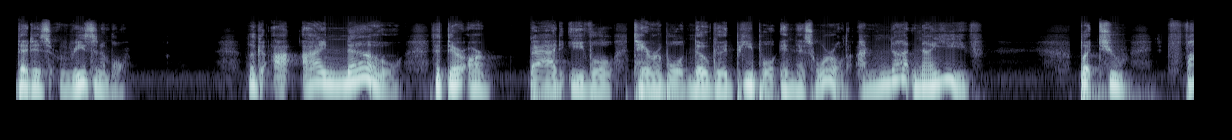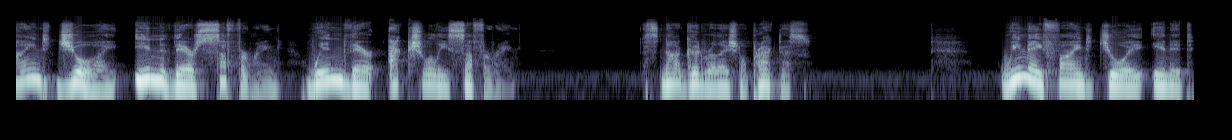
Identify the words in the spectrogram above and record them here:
that is reasonable. Look, I, I know that there are bad, evil, terrible, no good people in this world. I'm not naive. But to find joy in their suffering when they're actually suffering, it's not good relational practice we may find joy in it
